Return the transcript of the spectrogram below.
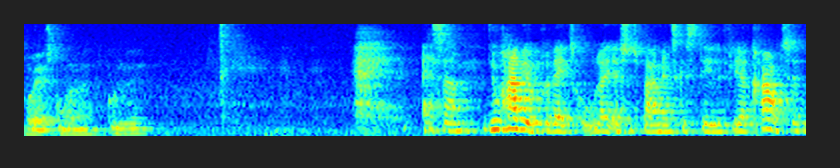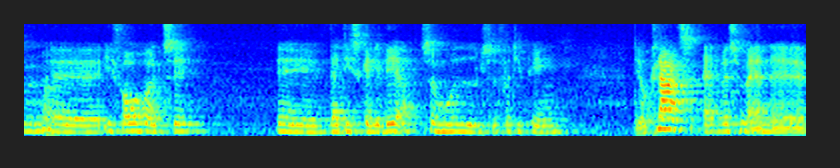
privatskolerne. Kunne det det? Altså, nu har vi jo privatskoler. Jeg synes bare, at man skal stille flere krav til dem ja. øh, i forhold til, øh, hvad de skal levere som modydelse for de penge. Det er jo klart, at hvis man øh,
